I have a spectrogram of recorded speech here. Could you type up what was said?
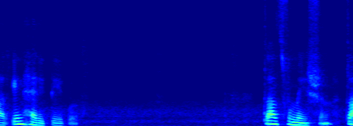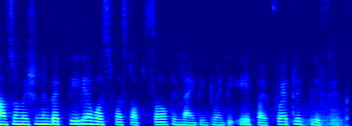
are inheritable. Transformation. Transformation in bacteria was first observed in 1928 by Frederick Griffith.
